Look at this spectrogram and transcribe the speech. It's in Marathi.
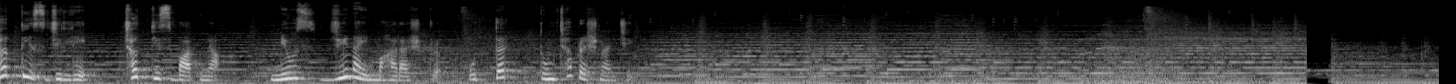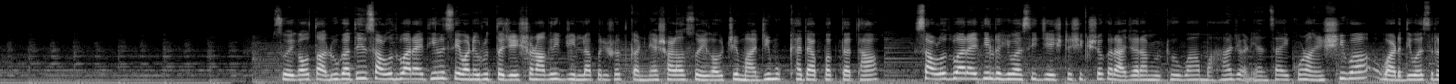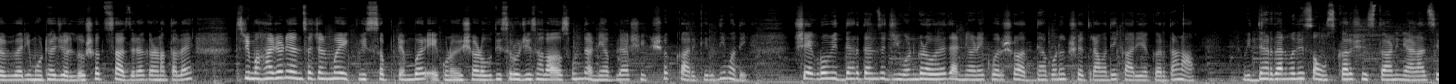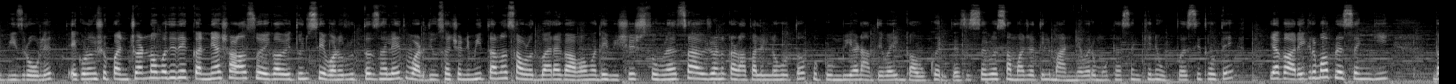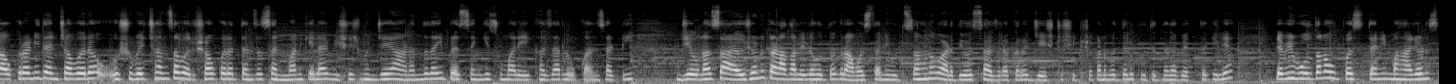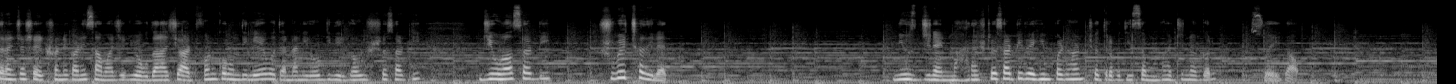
छत्तीस जिल्हे छत्तीस बातम्या. News G nine Maharashtra. उत्तर तुमच्या प्रश्नांची. सोयगाव तालुक्यातील साळुदबारा येथील सेवानिवृत्त ज्येष्ठ नागरिक जिल्हा परिषद कन्या शाळा सोयगावचे माजी मुख्याध्यापक तथा साळुदबारा येथील रहिवासी ज्येष्ठ शिक्षक राजाराम विठोबा महाजन यांचा एकोणऐंशीवा वाढदिवस रविवारी मोठ्या जल्लोषात साजरा करण्यात आलाय. श्री महाजन यांचा जन्म एकवीस सप्टेंबर एकोणीसशे अडतीस रोजी झाला असून त्यांनी आपल्या शिक्षक कारकिर्दीमध्ये शेकडो विद्यार्थ्यांचं जीवन घडवलं त्यांनी अनेक वर्ष अध्यापन क्षेत्रामध्ये कार्य करताना विद्यार्थ्यांमध्ये संस्कार शिस्त आणि ज्ञानाचे बीज रोवलेत. एकोणीसशे पंच्याण्णवमध्ये ते कन्या शाळा सोयगाव येथून सेवानिवृत्त झालेत. वाढदिवसाच्या निमित्तानं सावळदबारा गावामध्ये विशेष सोहळ्याचं आयोजन करण्यात आलेलं होतं. कुटुंबीय नातेवाईक गावकरी तसेच सर्व समाजातील मान्यवर मोठ्या संख्येने उपस्थित होते. या कार्यक्रमाप्रसंगी गावकऱ्यांनी त्यांच्यावर शुभेच्छांचा वर्षाव करत त्यांचा सन्मान केला विशेष म्हणजे या आनंददायी प्रसंगी सुमारे एक हजार लोकांसाठी जेवणाचं आयोजन करण्यात आलेलं होतं. ग्रामस्थांनी उत्साहानं वाढदिवस साजरा करत ज्येष्ठ शिक्षकांबद्दल कृतज्ञता व्यक्त केली आहे. यावेळी बोलताना उपस्थितांनी महाजन सरांच्या शैक्षणिक आणि सामाजिक योगदानाची आठवण करून दिली आहे व त्यांना निरोगी दीर्घायुष्यासाठी जीवनासाठी शुभेच्छा दिल्या आहेत. न्यूज जी नाईन महाराष्ट्रासाठी रहीम पठाण छत्रपती संभाजीनगर सोयगाव.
